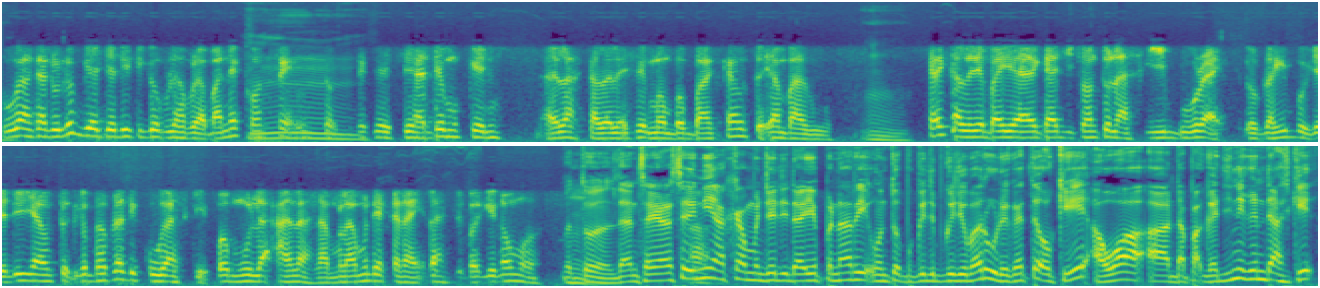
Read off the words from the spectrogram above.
kurangkan dulu biar jadi 13 bulan. Mana kontrak Hmm. untuk kerja si ada mungkin adalah kalau let's say membebankan untuk yang baru. Hmm. Kan kalau dia bayar gaji contohlah RM1,000 right, RM12,000. Jadi yang untuk 13 bulan dia kurang sikit. Permulaan lah. Lama-lama dia akan naik lah sebagai normal. Betul dan saya rasa ini akan menjadi daya penarik untuk pekerja-pekerja baru dia kata okey awak uh, dapat gaji ni rendah sikit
